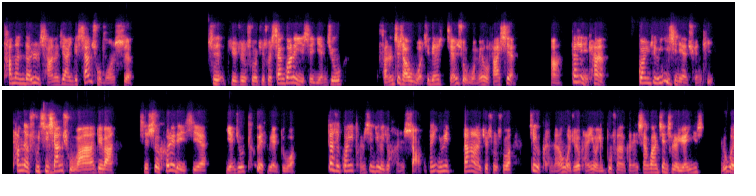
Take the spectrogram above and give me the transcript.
他们的日常的这样一个相处模式，是就是说就说相关的一些研究，反正至少我这边检索我没有发现啊，但是你看关于这个异性恋群体，他们的夫妻相处啊，对吧？一些社科类的一些研究特别特别多，但是关于同性这个就很少。那因为当然就是说，这个可能我觉得可能有一部分可能相关政策的原因。如果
